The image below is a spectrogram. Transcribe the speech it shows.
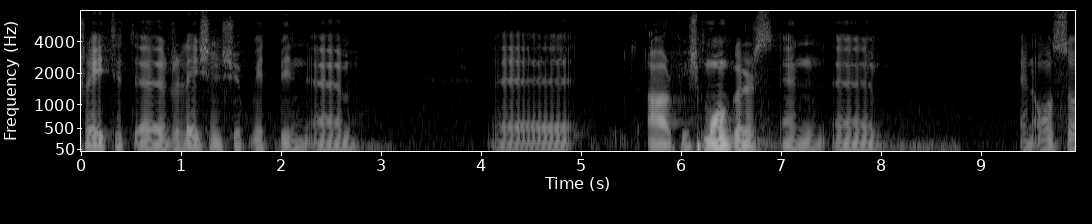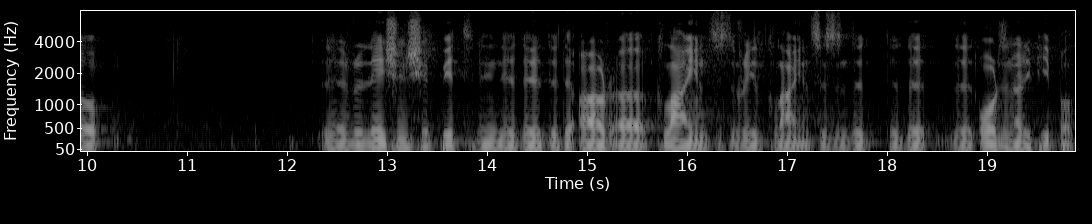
created a relationship between um, uh, our fishmongers and um, and also relationship between the, the, the, the our uh, clients, the real clients, isn't the, the, the, ordinary people.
